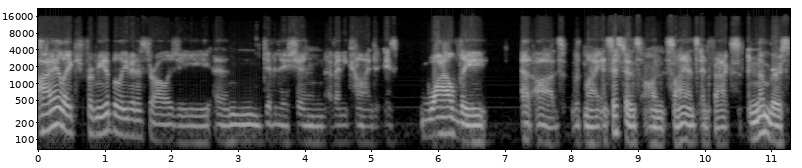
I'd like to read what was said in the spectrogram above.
I like for me to believe in astrology and divination of any kind is wildly at odds with my insistence on science and facts and numbers.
